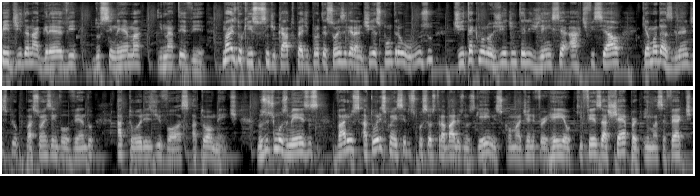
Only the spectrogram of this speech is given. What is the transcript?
pedida na greve do cinema e na TV. Mais do que isso, o sindicato pede proteções e garantias contra o uso de tecnologia de inteligência artificial, que é uma das grandes preocupações envolvendo atores de voz atualmente. Nos últimos meses, vários atores conhecidos por seus trabalhos nos games, como a Jennifer Hale, que fez a Shepard em Mass Effect,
